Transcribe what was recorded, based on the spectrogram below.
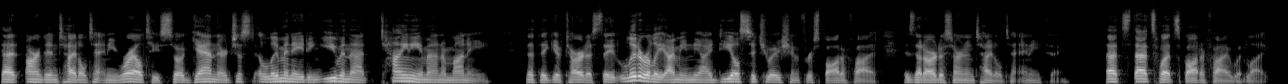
that aren't entitled to any royalties. So again, they're just eliminating even that tiny amount of money that they give to artists. They literally, I mean, the ideal situation for Spotify is that artists aren't entitled to anything. That's that's what Spotify would like.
